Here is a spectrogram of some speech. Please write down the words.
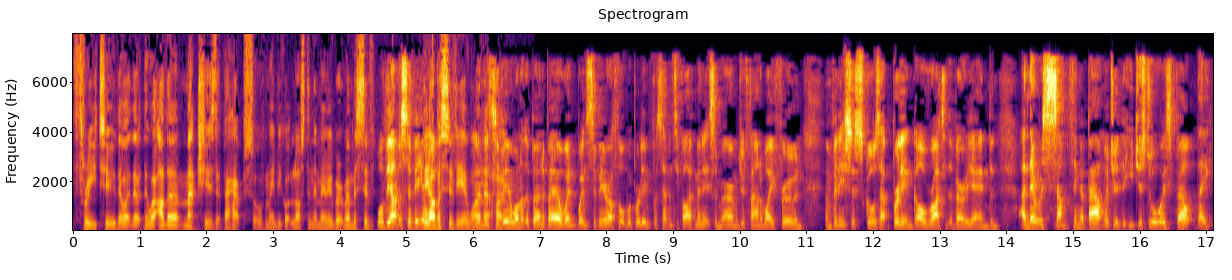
3 2. There were, there were other matches that perhaps sort of maybe got lost in the memory, but remember. Sev- well, the other Sevilla the one. other Sevilla one. The, the Sevilla home. one at the Bernabeu when, when Sevilla I thought were brilliant for 75 minutes and Real Madrid found a way through and, and Vinicius scores that brilliant goal right at the very end. And, and there was something about Madrid that you just always felt they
